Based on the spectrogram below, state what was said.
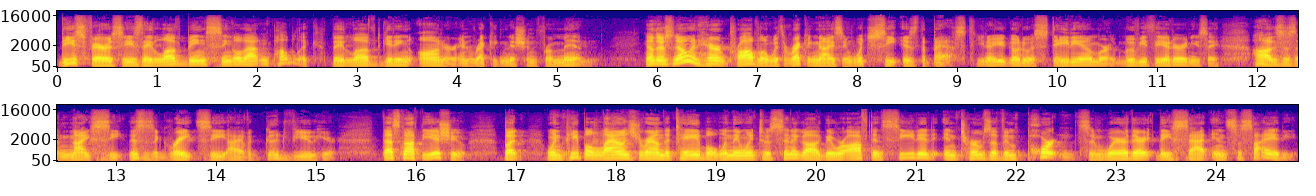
these Pharisees, they loved being singled out in public. They loved getting honor and recognition from men. Now, there's no inherent problem with recognizing which seat is the best. You know, you go to a stadium or a movie theater and you say, oh, this is a nice seat. This is a great seat. I have a good view here. That's not the issue. But when people lounged around the table, when they went to a synagogue, they were often seated in terms of importance and where they sat in society.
